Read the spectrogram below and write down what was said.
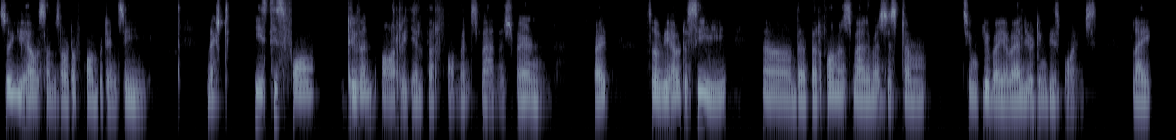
so you have some sort of competency. Next, is this form driven or real performance management, right? So we have to see uh, the performance management system simply by evaluating these points. Like,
